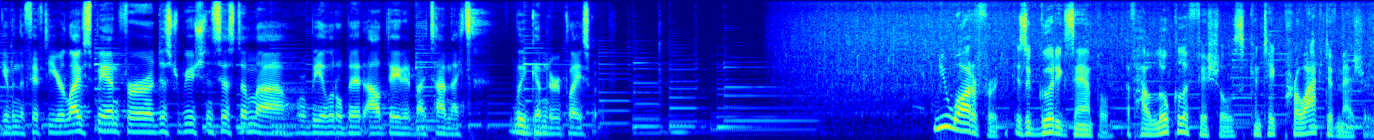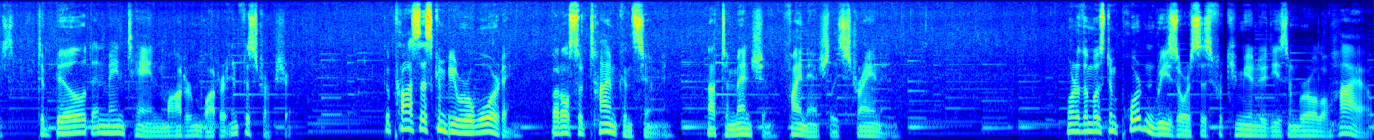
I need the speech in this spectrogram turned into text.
Given the 50-year lifespan for a distribution system, uh, we'll be a little bit outdated by the time that we come to replacement. New Waterford is a good example of how local officials can take proactive measures to build and maintain modern water infrastructure. The process can be rewarding, but also time consuming, not to mention financially straining. One of the most important resources for communities in rural Ohio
